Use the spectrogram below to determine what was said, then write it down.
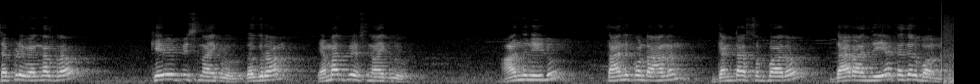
చప్పిడి వెంగళరావు కేవీపీఎస్ నాయకులు రఘురామ్ ఎంఆర్పిఎస్ నాయకులు ఆంజనేయులు తానికొండ ఆనంద్ గంటా సుబ్బారావు దారా అంజయ్య తదితరులు బాగున్నారు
